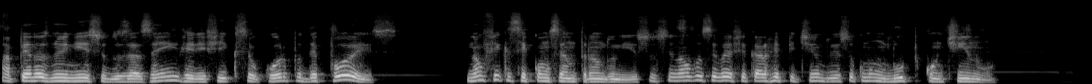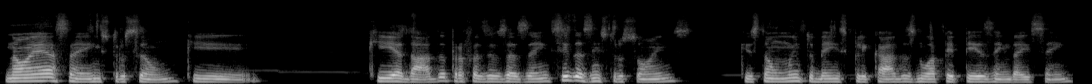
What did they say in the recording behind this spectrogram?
Apenas no início do zazen, verifique seu corpo. Depois, não fique se concentrando nisso, senão você vai ficar repetindo isso como um loop contínuo. Não é essa a instrução que, que é dada para fazer o zazen. Siga as instruções que estão muito bem explicadas no app Zen Daisen,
